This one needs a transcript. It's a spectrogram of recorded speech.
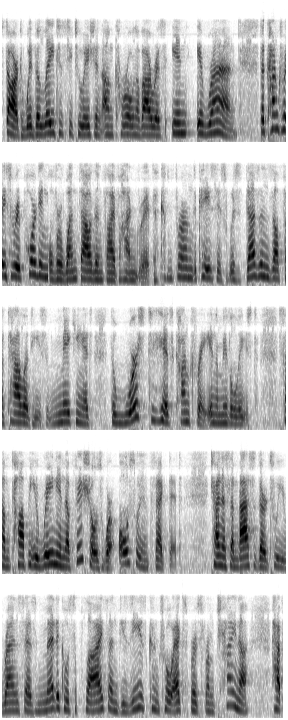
start with the latest situation on coronavirus in Iran. The country is reporting over 1,500 confirmed cases with dozens of fatalities, making it the worst hit country in the Middle East. Some top Iranian officials were also infected. China's ambassador to Iran says medical supplies and disease control experts from China have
